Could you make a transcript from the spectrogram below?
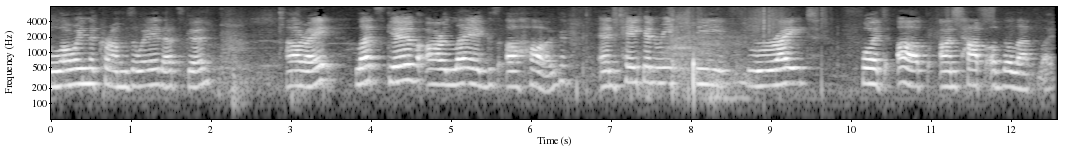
blowing the crumbs away. That's good. All right, let's give our legs a hug and take and reach the right foot up on top of the left leg.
